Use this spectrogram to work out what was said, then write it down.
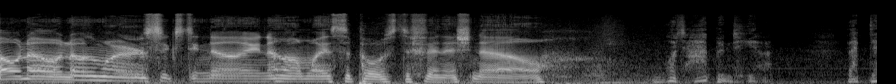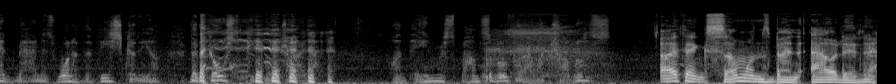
Oh no, no more 69. How am I supposed to finish now? What happened here? That dead man is one of the Vishkalil, the ghost people tried. Are they responsible for our troubles? I think someone's been outed.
